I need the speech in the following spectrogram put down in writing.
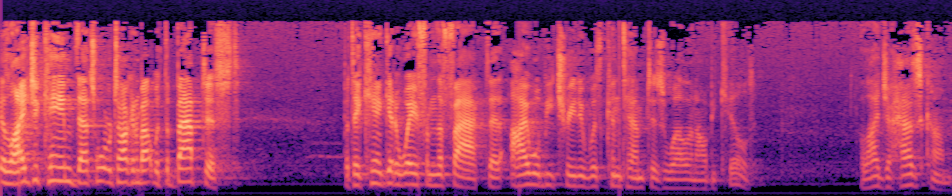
Elijah came. That's what we're talking about with the Baptist. But they can't get away from the fact that I will be treated with contempt as well and I'll be killed. Elijah has come.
